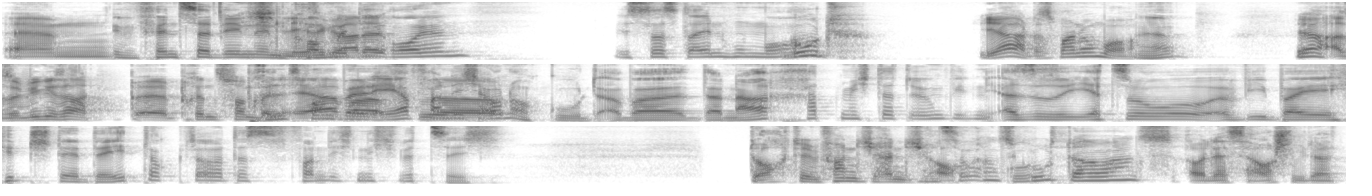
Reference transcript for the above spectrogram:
Ähm, Findest du den in Comedy-Rollen? Ist das dein Humor? gut. Ja, das ist mein Humor. Ja, Ja. also wie gesagt, äh, Prinz von Prinz Bel Air. von Bel Air fand ich auch noch gut, aber danach hat mich das irgendwie, nicht- also jetzt so wie bei Hitch der Date Doctor, das fand ich nicht witzig. Doch, den fand ich eigentlich auch du ganz gut? gut. damals. Aber der ist ja auch schon wieder,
